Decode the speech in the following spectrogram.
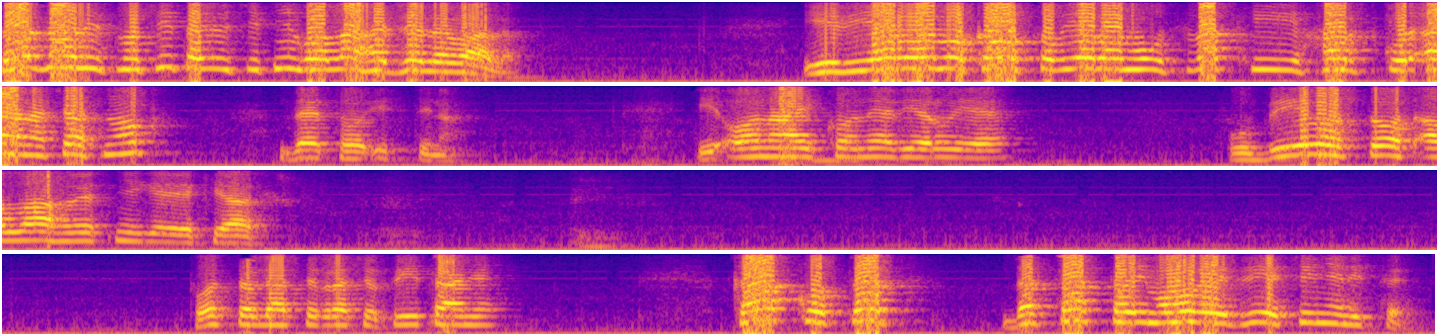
Saznali smo čitajući knjigu Allaha Đelevala. I vjerujemo kao što vjerujemo u svaki harf Kur'ana časnog, da je to istina. I onaj ko ne vjeruje u bilo što od Allahove knjige je kjafir. Postavlja se, braćo, pitanje kako sad da sastavimo ove dvije činjenice?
